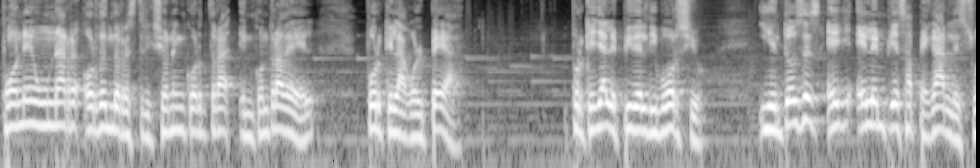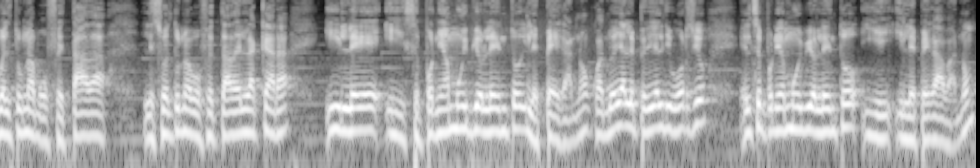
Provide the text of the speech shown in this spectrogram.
pone una orden de restricción en contra, en contra de él porque la golpea, porque ella le pide el divorcio. Y entonces él, empieza a pegar, le suelta una bofetada, le suelta una bofetada en la cara y, le, y se ponía muy violento y le pega, ¿no? Cuando ella le pedía el divorcio, él se ponía muy violento y, le pegaba, ¿no?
